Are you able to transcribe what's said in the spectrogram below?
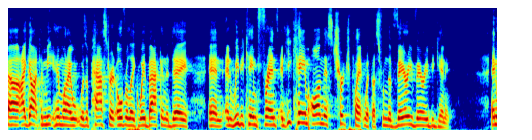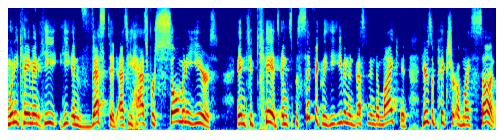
uh, I got to meet him when I was a pastor at Overlake way back in the day, and, and we became friends. And he came on this church plant with us from the very, very beginning. And when he came in, he, he invested, as he has for so many years, into kids. And specifically, he even invested into my kid. Here's a picture of my son,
